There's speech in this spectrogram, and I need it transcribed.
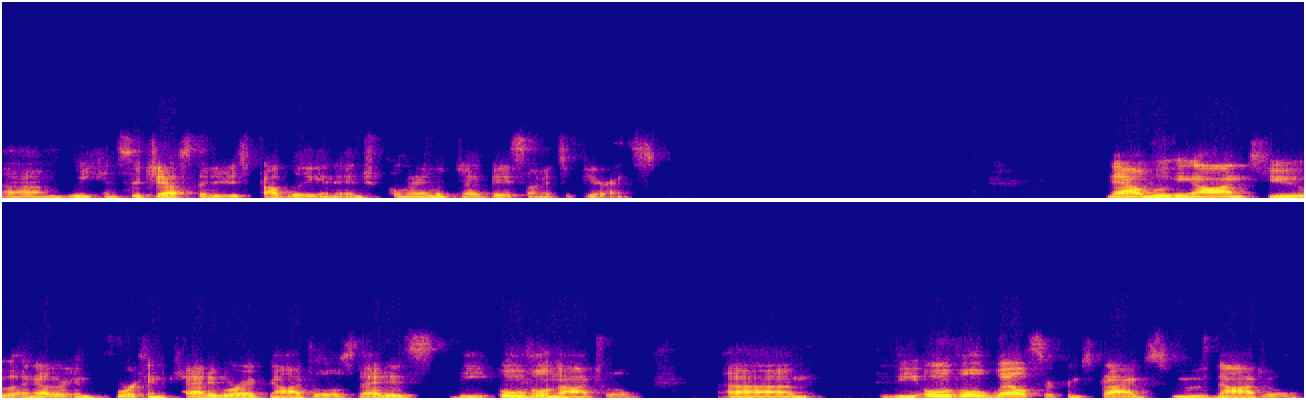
um, we can suggest that it is probably an intrapulmonary lymph node based on its appearance. Now, moving on to another important category of nodules, that is the oval nodule. Um, the oval, well-circumscribed, smooth nodule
